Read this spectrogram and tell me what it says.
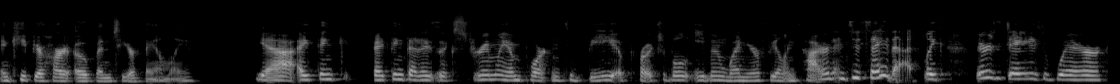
and keep your heart open to your family. Yeah i think I think that is extremely important to be approachable even when you're feeling tired and to say that. Like there's days where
